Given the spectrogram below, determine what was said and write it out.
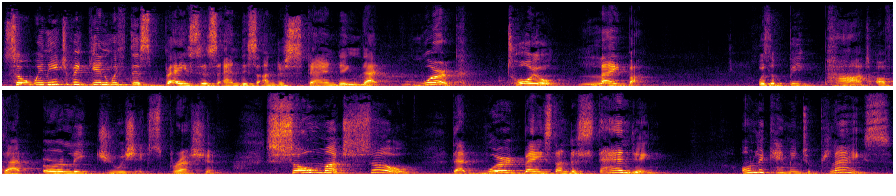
So we need to begin with this basis and this understanding that work, toil, labor was a big part of that early Jewish expression. So much so that word based understanding only came into place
